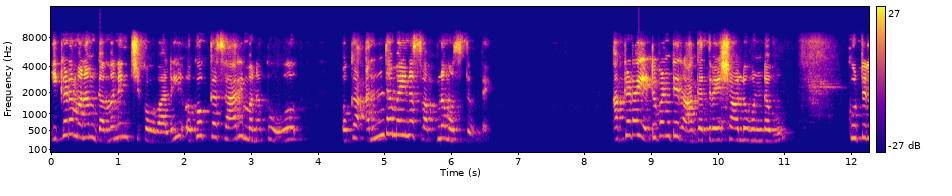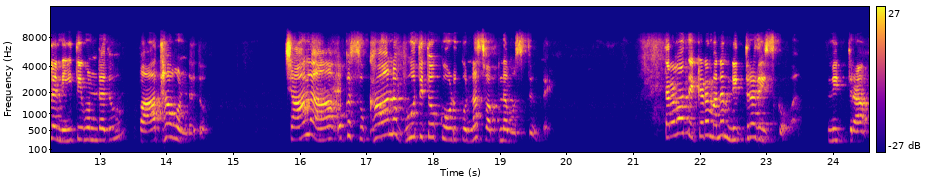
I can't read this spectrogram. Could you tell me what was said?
ఇక్కడ మనం గమనించుకోవాలి ఒక్కొక్కసారి మనకు ఒక అందమైన స్వప్నం వస్తుంది. అక్కడ ఎటువంటి రాగద్వేషాలు ఉండవు కుటుల నీతి ఉండదు బాధ ఉండదు. చాలా ఒక సుఖానుభూతితో కూడుకున్న స్వప్నం వస్తుంది. తర్వాత ఇక్కడ మనం నిద్ర తీసుకోవాలి. నిద్ర.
